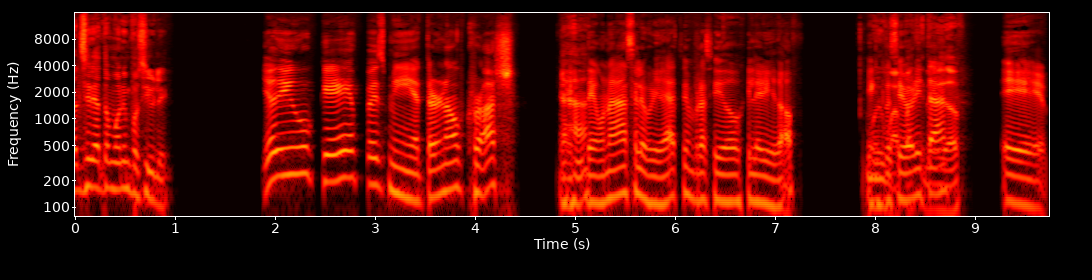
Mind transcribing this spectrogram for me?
¿Cuál sería tu amor imposible? Yo digo que pues mi eternal crush eh, Ajá. de una celebridad siempre ha sido Hilary Duff. Muy Inclusive guapa, ahorita, Duff. eh,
